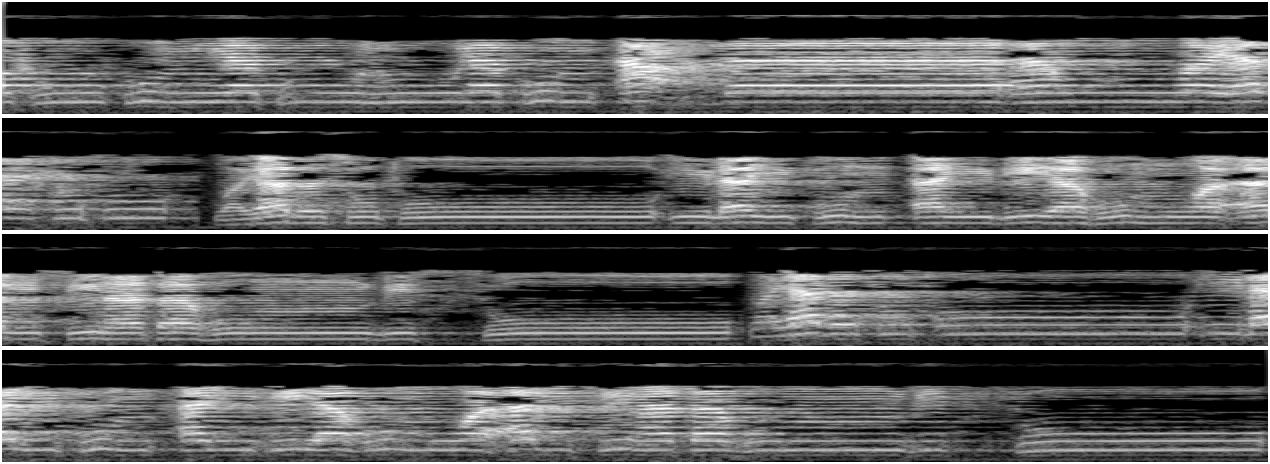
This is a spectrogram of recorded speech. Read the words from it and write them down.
يثقفوكم يكونوا لكم أعداء ويبسطوا ويبسطوا إليكم أيديهم وألسنتهم بالسوء ويبسطوا إليكم أيديهم وألسنتهم بالسوء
